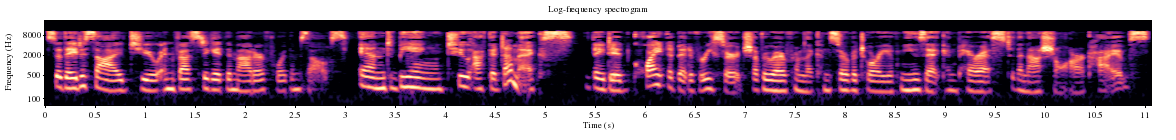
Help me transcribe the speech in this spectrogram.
So they decide to investigate the matter for themselves. And being two academics, they did quite a bit of research everywhere from the Conservatory of Music in Paris to the National Archives.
